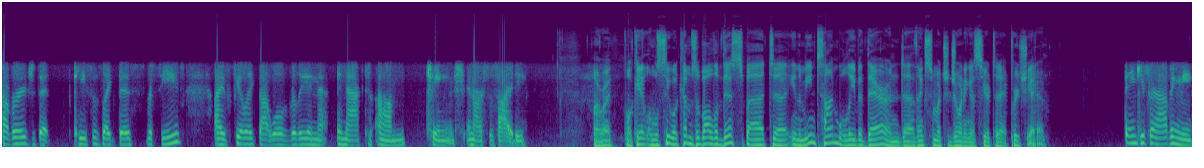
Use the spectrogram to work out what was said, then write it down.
coverage that cases like this receive, I feel like that will really enact um, change in our society. All right. Well, Caitlin, we'll see what comes of all of this. But uh, in the meantime, we'll leave it there. And uh, thanks so much for joining us here today. Appreciate it. Thank you for having me.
